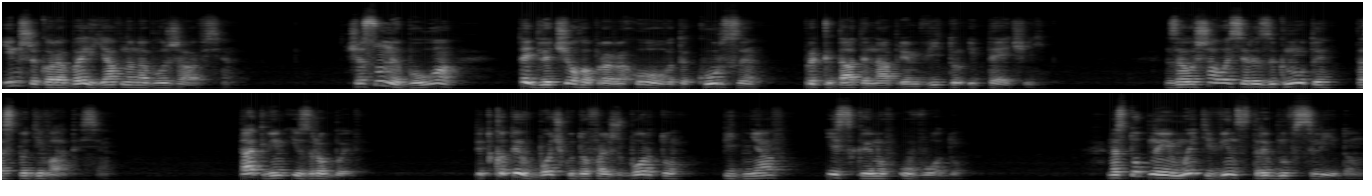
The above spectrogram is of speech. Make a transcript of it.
Інший корабель явно наближався. Часу не було, та й для чого прораховувати курси, прикидати напрям вітру і течій. Залишалося ризикнути та сподіватися. Так він і зробив. Підкотив бочку до фальшборту, підняв і скинув у воду. Наступної миті він стрибнув слідом.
